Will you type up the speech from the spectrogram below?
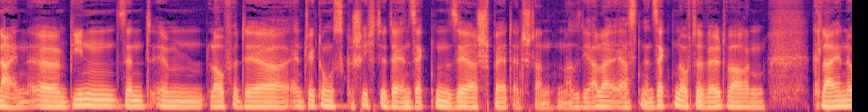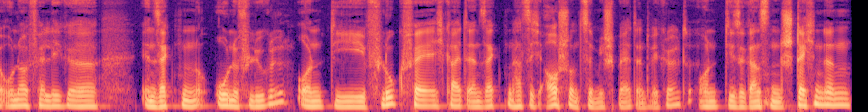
Nein, äh, Bienen sind im Laufe der Entwicklungsgeschichte der Insekten sehr spät entstanden. Also die allerersten Insekten auf der Welt waren kleine, unauffällige Insekten ohne Flügel und die Flugfähigkeit der Insekten hat sich auch schon ziemlich spät entwickelt und diese ganzen stechenden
